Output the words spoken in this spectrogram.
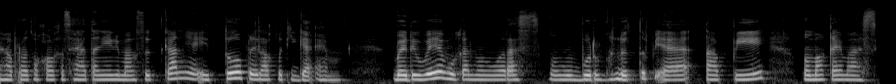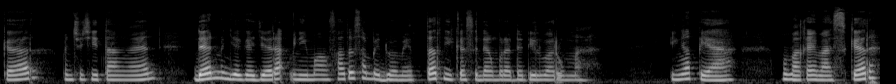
Nah, protokol kesehatan yang dimaksudkan yaitu perilaku 3M By the way, bukan menguras, mengubur, menutup ya, tapi memakai masker, mencuci tangan, dan menjaga jarak minimal 1-2 meter jika sedang berada di luar rumah. Ingat ya, memakai masker,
